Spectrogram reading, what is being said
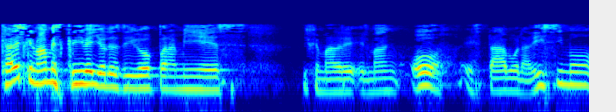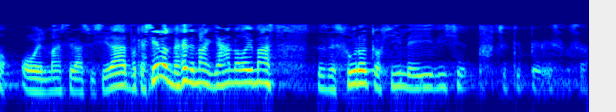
Cada vez que el man me escribe, yo les digo, para mí es, Dije, madre, el man o está voladísimo o el man se va a suicidar. Porque así en los mensajes del man, ya no doy más. Entonces les juro, cogí, leí dije, pucha, qué pereza. O sea,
